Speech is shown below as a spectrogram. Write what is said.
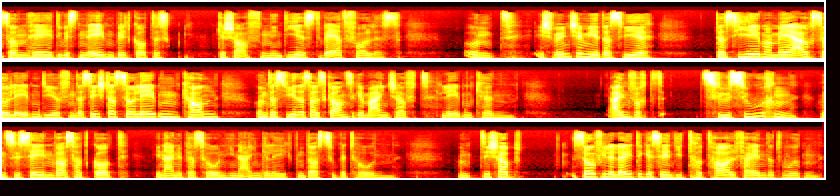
sondern hey, du bist ein Ebenbild Gottes geschaffen, in dir ist Wertvolles. Und ich wünsche mir, dass wir das hier immer mehr auch so leben dürfen, dass ich das so leben kann und dass wir das als ganze Gemeinschaft leben können. Einfach zu suchen und zu sehen, was hat Gott in eine Person hineingelegt und das zu betonen. Und ich habe so viele Leute gesehen, die total verändert wurden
